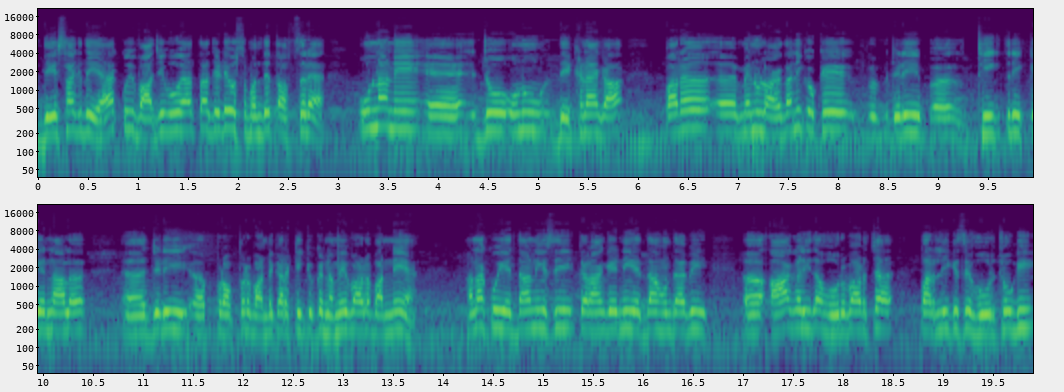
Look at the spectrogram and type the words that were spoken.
ਦੇ ਸਕਦੇ ਆ ਕੋਈ ਵਾਜਿਬ ਹੋਇਆ ਤਾਂ ਜਿਹੜੇ ਉਹ ਸੰਬੰਧਿਤ ਅਫਸਰ ਹੈ ਉਹਨਾਂ ਨੇ ਜੋ ਉਹਨੂੰ ਦੇਖਣਾ ਹੈਗਾ। ਪਰ ਮੈਨੂੰ ਲੱਗਦਾ ਨਹੀਂ ਕਿਉਂਕਿ ਜਿਹੜੀ ਠੀਕ ਤਰੀਕੇ ਨਾਲ ਜਿਹੜੀ ਪ੍ਰੋਪਰ ਵੰਡ ਕਰਕੇ ਕਿਉਂਕਿ ਨਵੇਂ ਵਾਰਡ ਬਣਨੇ ਆ। ਹਨਾ ਕੋਈ ਇਦਾਂ ਨਹੀਂ ਅਸੀਂ ਕਰਾਂਗੇ ਨਹੀਂ ਇਦਾਂ ਹੁੰਦਾ ਵੀ ਆਹ ਗਲੀ ਦਾ ਹੋਰ ਵਾਰਡ 'ਚ ਹੈ, ਪਰਲੀ ਕਿਸੇ ਹੋਰ 'ਚ ਹੋਗੀ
